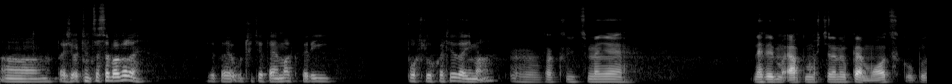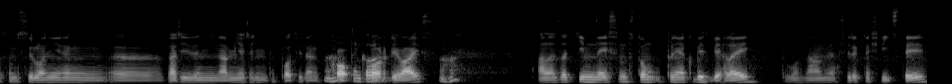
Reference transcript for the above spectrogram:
Uh, takže o čem jste se bavili? Že to je určitě téma, který posluchače zajímá. Eh, Tak víceméně, nevím, já tomu ještě nevím úplně moc, koupil jsem si loni ten e, zařízení na měření teploty, ten, Aha, ten core, Core. device, Aha. ale zatím nejsem v tom úplně jakoby zběhlej, to možná mi asi řekneš víc ty,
